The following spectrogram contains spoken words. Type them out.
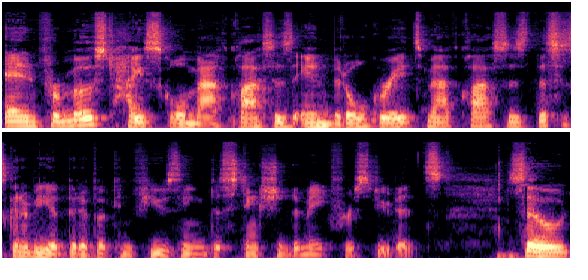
And for most high school math classes and middle grades math classes, this is going to be a bit of a confusing distinction to make for students. So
